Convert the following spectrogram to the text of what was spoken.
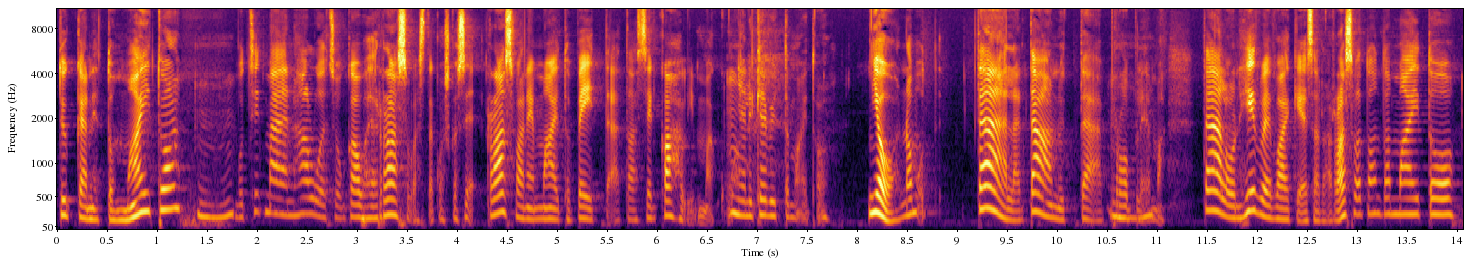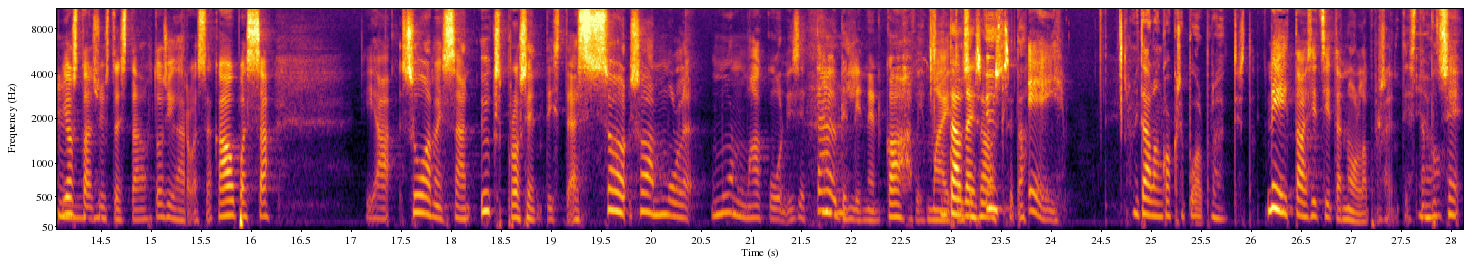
tykkään, että on maitoa, Mm-hmm. mm-hmm. mutta sitten mä en halua, että se on kauhean rasvasta, koska se rasvainen maito peittää taas sen kahvin makua. Mm, Eli kevyttä maitoa. Joo, no mutta täällä, tämä on nyt tämä probleema. Mm-hmm. Täällä on hirveän vaikea saada rasvatonta maitoa, mm-hmm. jostain syystä sitä on tosi harvassa kaupassa. Ja Suomessa on yksi prosenttista, ja se on, se on mulle, mun makuuni se täydellinen kahvimaito. Täältä ei Se saa yks- sitä. Ei. Niin Täällä on 2,5 prosenttista. Niin, tai sitten sitä nolla prosenttista, Joo. mutta se,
